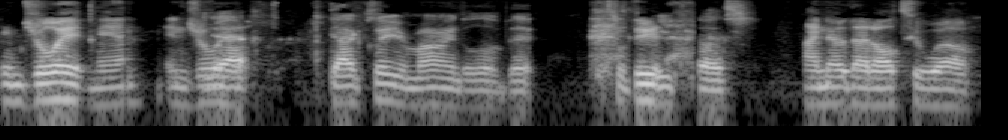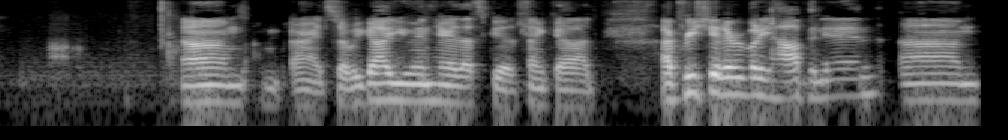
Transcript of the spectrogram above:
Enjoy it, man. Enjoy Yeah. it. Gotta clear your mind a little bit. That's what Dude. does. I know that all too well. Um, all right, so we got you in here. That's good. Thank God. I appreciate everybody hopping in. Um,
